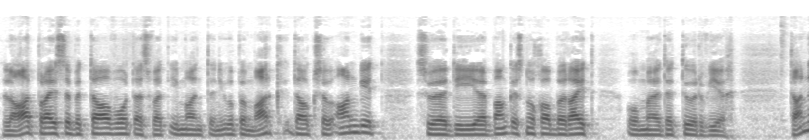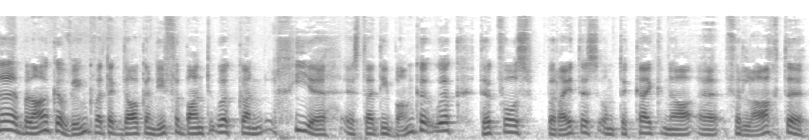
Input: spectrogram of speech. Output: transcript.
laer pryse betaal word as wat iemand in die open mark dalk sou aanbied. So die uh, bank is nogal bereid om uh, dit te oorweeg. Dan 'n belangrike wenk wat ek dalk in die verband ook kan gee is dat die banke ook dikwels bereid is om te kyk na 'n verlaagde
